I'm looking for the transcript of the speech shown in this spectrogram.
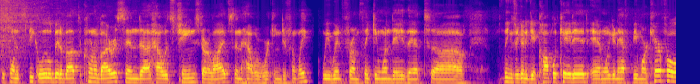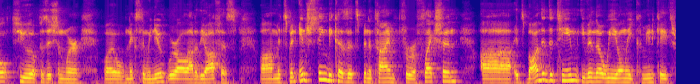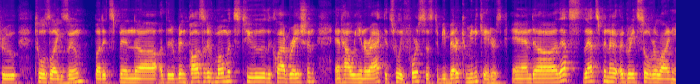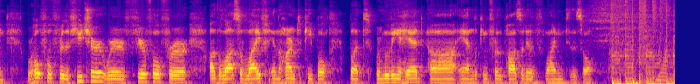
Just want to speak a little bit about the coronavirus and uh, how it's changed our lives and how we're working differently. We went from thinking one day that uh, things are going to get complicated and we're going to have to be more careful to a position where, well, next thing we knew, we're all out of the office. Um, it's been interesting because it's been a time for reflection. Uh, it's bonded the team, even though we only communicate through tools like Zoom but it's been uh, there have been positive moments to the collaboration and how we interact. It's really forced us to be better communicators, and uh, that's that's been a, a, great silver lining. We're hopeful for the future. We're fearful for uh, the loss of life and the harm to people, but we're moving ahead uh, and looking for the positive lining to this all. Bye.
